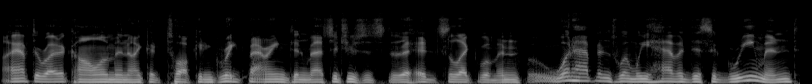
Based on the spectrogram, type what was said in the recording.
I have to write a column and I could talk in Great Barrington, Massachusetts to the head select woman. What happens when we have a disagreement?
